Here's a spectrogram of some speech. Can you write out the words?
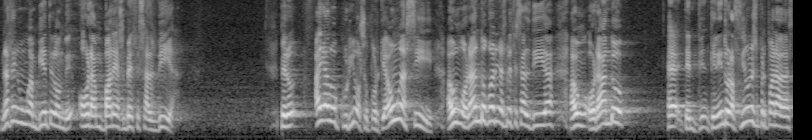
Nacen en un ambiente donde oran varias veces al día. Pero hay algo curioso, porque aún así, aún orando varias veces al día, aún orando, eh, teniendo oraciones preparadas,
